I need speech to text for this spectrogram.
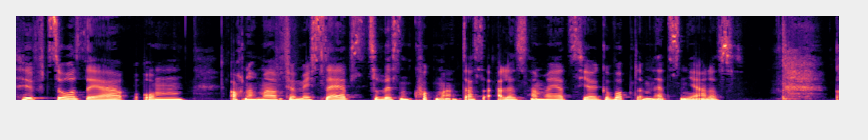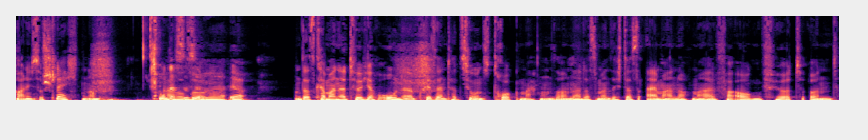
hilft so sehr, um auch nochmal für mich selbst zu wissen, guck mal, das alles haben wir jetzt hier gewuppt im letzten Jahr. Das ist gar nicht so schlecht, ne? Und das also, ist immer, ja. Und das kann man natürlich auch ohne Präsentationsdruck machen, so, ne? dass man sich das einmal nochmal vor Augen führt und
